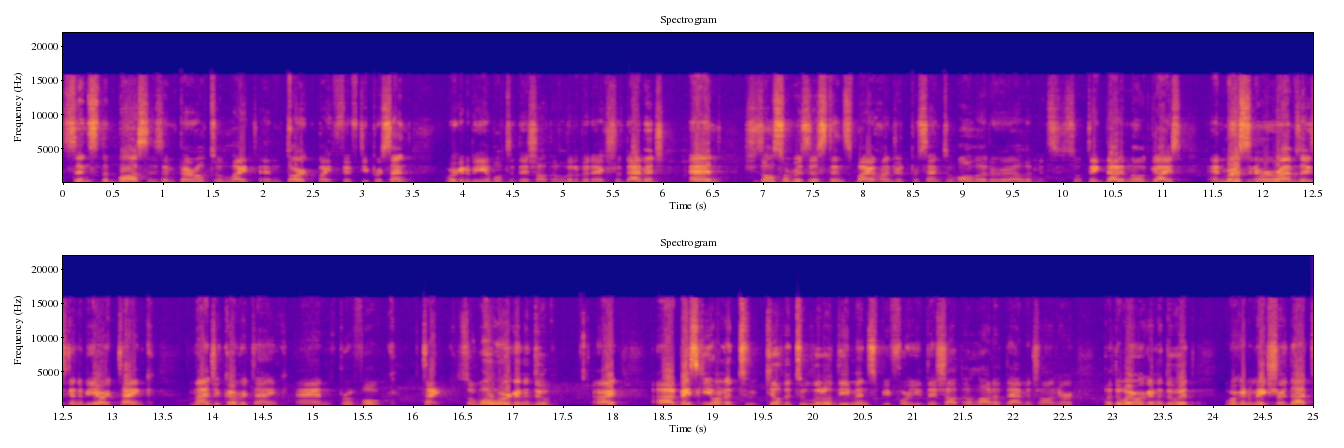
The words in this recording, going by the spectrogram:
Since the boss is imperiled to light and dark by 50%, we're going to be able to dish out a little bit extra damage. And she's also resistance by 100% to all other elements. So take that in note guys. And Mercenary Ramza is going to be our tank magic cover tank, and provoke tank. So what we're gonna do, alright, uh, basically you want to kill the two little demons before you dish out a lot of damage on her. But the way we're gonna do it, we're gonna make sure that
